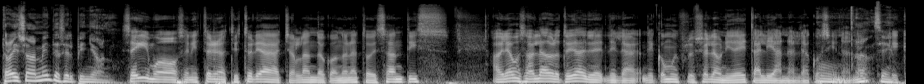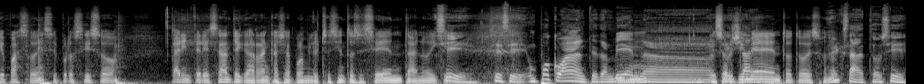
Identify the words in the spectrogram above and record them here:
tradicionalmente es el piñón. Seguimos en Historia de nuestra historia charlando con Donato de Santis. Habíamos hablado el otro día de, de la- de cómo influyó la unidad italiana en la cocina, Mm, ¿no? ah, sí. ¿Qué, qué pasó en ese proceso tan interesante que arranca ya por 1860, ¿no? Y que Sí, sí, sí. Un poco antes también. Ujú. ah, Resurgimiento, todo eso, ¿no? Exacto, sí.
